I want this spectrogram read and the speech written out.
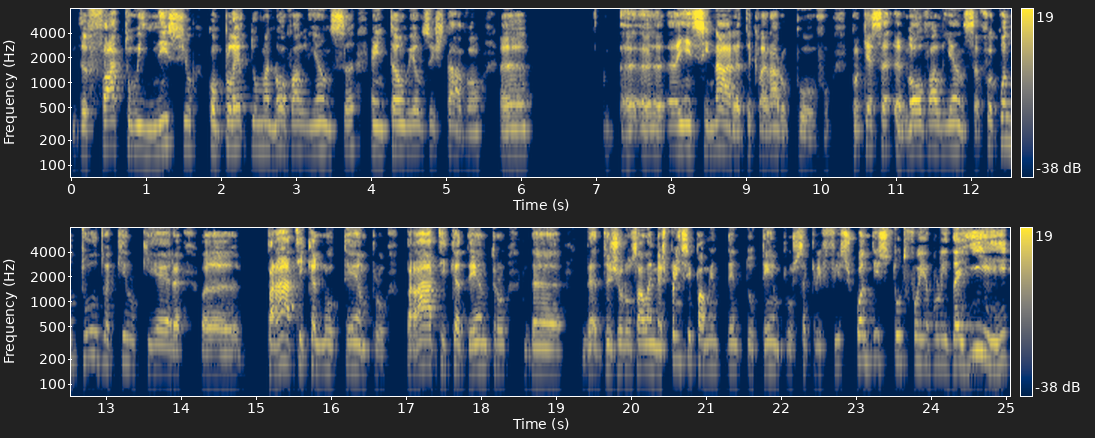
de facto o início completo de uma nova aliança, então eles estavam a, a, a, ensinar, a declarar o povo, porque essa nova aliança foi quando tudo aquilo que era uh, prática no templo, prática dentro de, de, Jerusalém, mas principalmente dentro do templo, os sacrifícios, quando isso tudo foi abolido, aí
